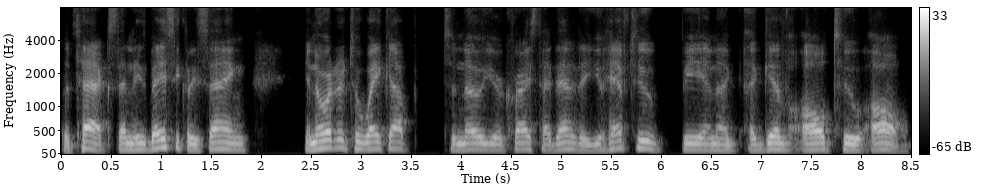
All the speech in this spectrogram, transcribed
the text. And he's basically saying, in order to wake up to know your Christ identity, you have to be in a, a give all to all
